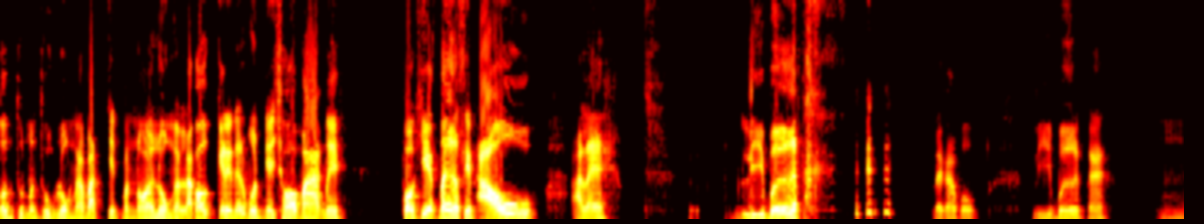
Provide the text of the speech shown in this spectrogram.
ต้นทุนมันถูกลงนะบัตเจ็ตมันน้อยลงกันแล้วก็เกรดด้านบนเนี่ยชอบมากเลย พอเคเตอร์เสร็จเอาอะไรรีเบิร์ดนะครับผมรีเบิร์ดนะ อืม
